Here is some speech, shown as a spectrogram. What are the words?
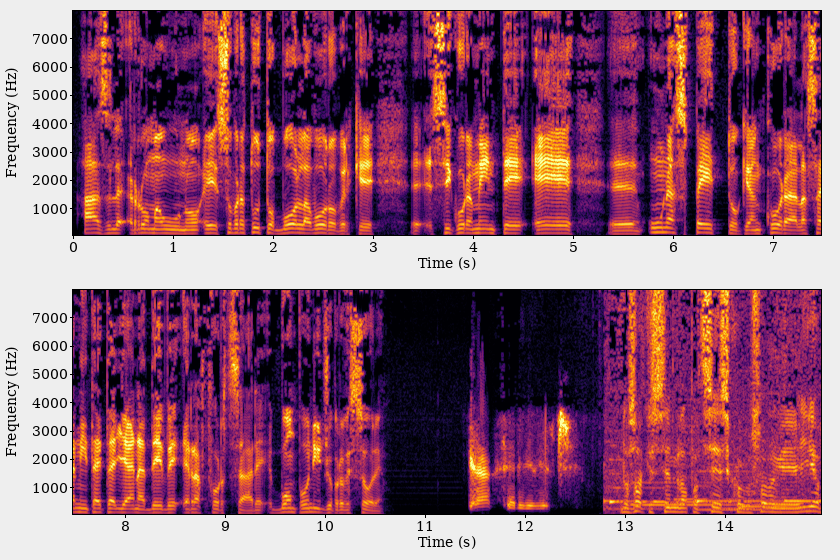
ASL Roma 1 e soprattutto buon lavoro perché eh, sicuramente è eh, un aspetto che ancora la sanità italiana deve rafforzare. Buon pomeriggio professore. Grazie, arrivederci. Lo so che sembra pazzesco, solo che io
